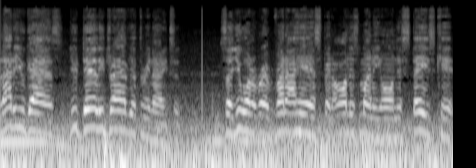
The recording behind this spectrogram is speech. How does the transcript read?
Lot of you guys, you daily drive your 392. So you want to run out here and spend all this money on this stage kit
